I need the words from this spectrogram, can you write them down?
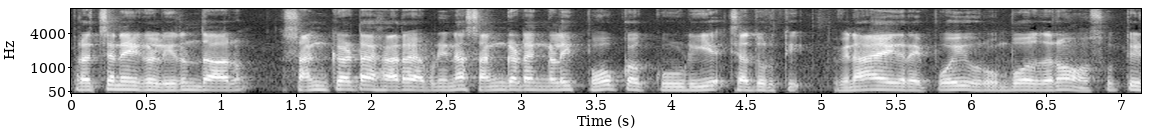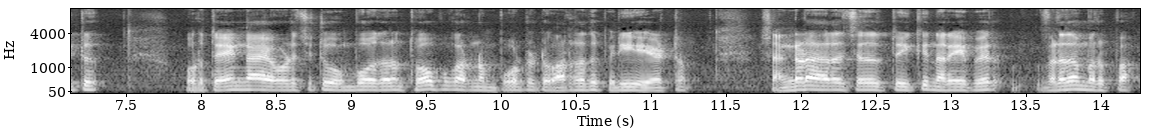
பிரச்சனைகள் இருந்தாலும் சங்கடஹர அப்படின்னா சங்கடங்களை போக்கக்கூடிய சதுர்த்தி. விநாயகரை போய் ஒரு ஒம்பது தரம் சுற்றிட்டு ஒரு தேங்காயை உடைச்சிட்டு ஒம்பது தரம் தோப்பு கரணம் போட்டுட்டு வர்றது பெரிய ஏற்றம். சங்கடஹர சதுர்த்திக்கு நிறைய பேர் விரதம் இருப்பாள்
